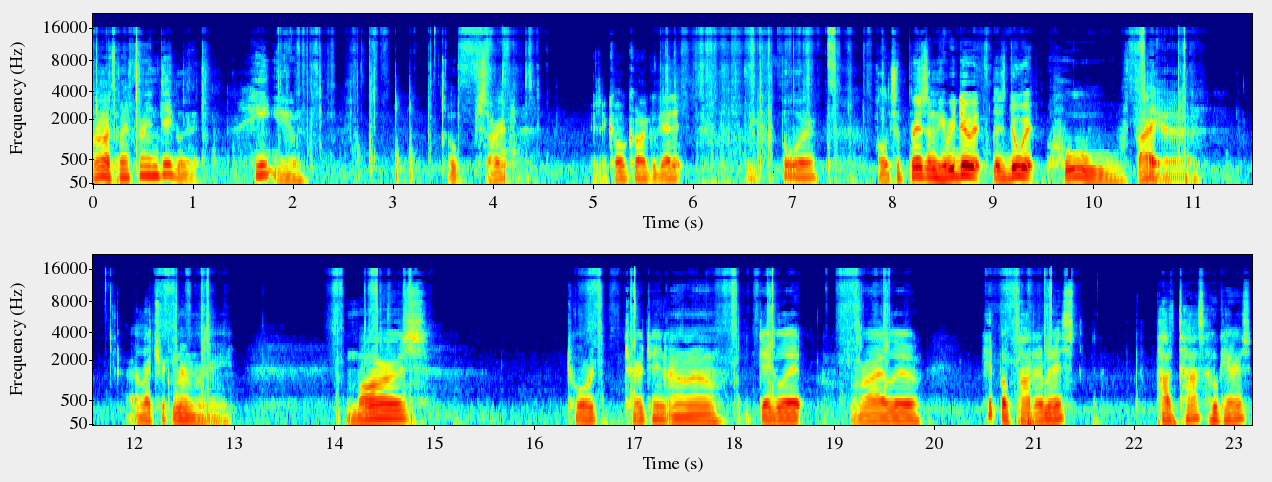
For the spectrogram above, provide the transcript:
Oh, it's my friend Diglett. Hate you. Oh, sorry. There's a code card. Go get it. Three, four. Ultra Prism. Here we do it. Let's do it. Ooh, fire. Electric Memory. Mars. Tor Turton. I don't know. Diglett. Riolu. Hippopotamus. Potas. Who cares?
